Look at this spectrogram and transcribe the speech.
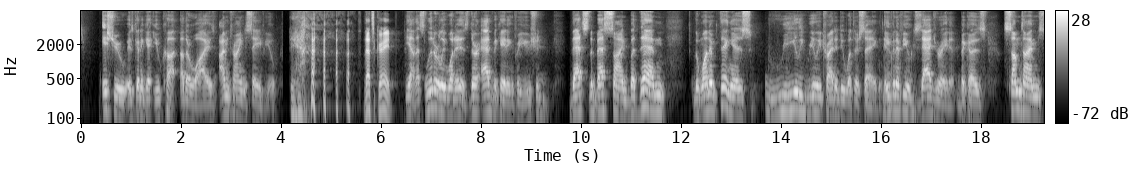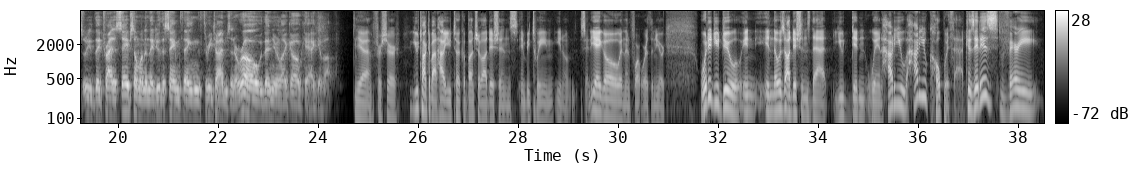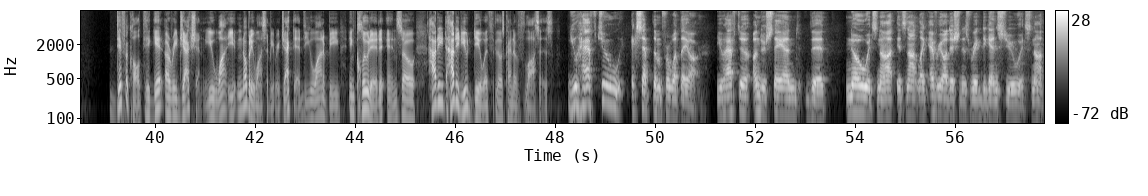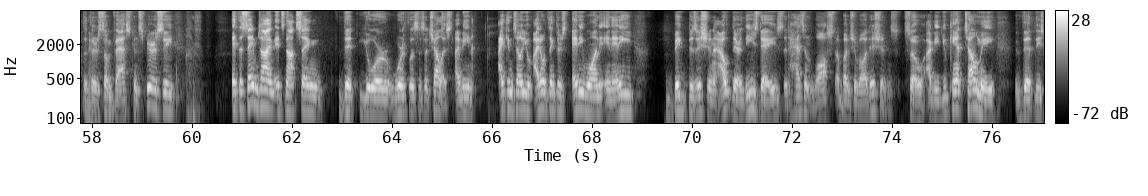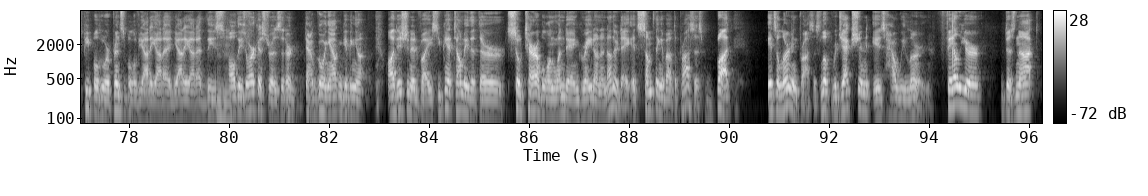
issue is going to get you cut otherwise i'm trying to save you Yeah, that's great. yeah, that's literally what it is. They're advocating for you. You should that's the best sign. But then the one thing is really, really try to do what they're saying, even if you exaggerate it, because sometimes they try to save someone and they do the same thing three times in a row, then you're like, oh, okay, I give up. Yeah, for sure. You talked about how you took a bunch of auditions in between, you know, San Diego and then Fort Worth and New York. What did you do in in those auditions that you didn't win? How do you how do you cope with that? Because it is very difficult to get a rejection. You want you, nobody wants to be rejected. You want to be included, and so how did how did you deal with those kind of losses? you have to accept them for what they are. You have to understand that no, it's not. It's not like every audition is rigged against you. It's not that Yeah. there's some vast conspiracy. At the same time, it's not saying that you're worthless as a cellist. I mean, I can tell you, I don't think there's anyone in any big position out there these days that hasn't lost a bunch of auditions. So, I mean, you can't tell me that these people who are principal of yada yada and yada yada, these Mhm. all these orchestras that are now going out and giving a audition advice, you can't tell me that they're so terrible on one day and great on another day. It's something about the process, but it's a learning process. Look, rejection is how we learn. Failure does not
